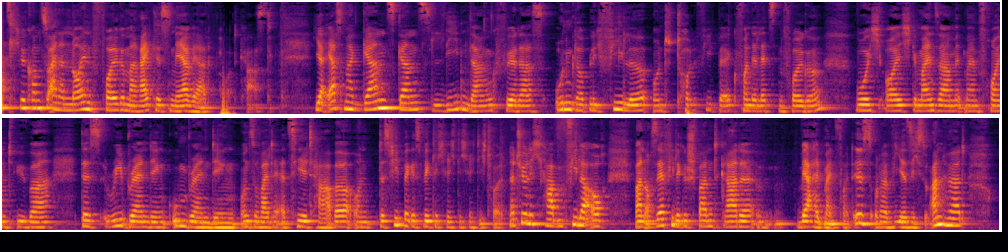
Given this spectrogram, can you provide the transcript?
Herzlich willkommen zu einer neuen Folge Mareikes Mehrwert Podcast. Ja, erstmal ganz, ganz lieben Dank für das unglaublich viele und tolle Feedback von der letzten Folge, wo ich euch gemeinsam mit meinem Freund über das Rebranding, Umbranding und so weiter erzählt habe. Und das Feedback ist wirklich richtig, richtig toll. Natürlich haben viele auch, waren auch sehr viele gespannt, gerade wer halt mein Freund ist oder wie er sich so anhört.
